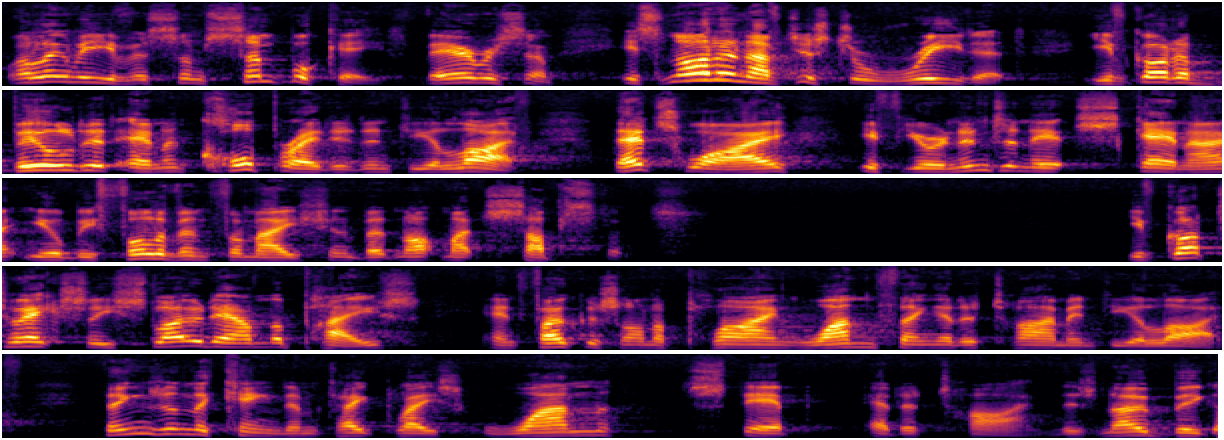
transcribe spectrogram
Well, let me give you some simple keys. Very simple. It's not enough just to read it. You've got to build it and incorporate it into your life. That's why, if you're an internet scanner, you'll be full of information but not much substance. You've got to actually slow down the pace and focus on applying one thing at a time into your life. Things in the kingdom take place one step at a time. There's no big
